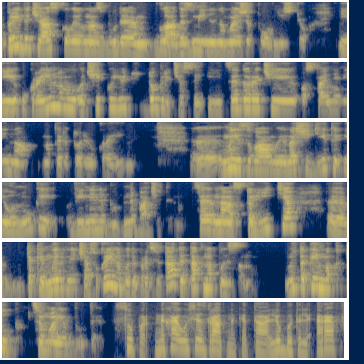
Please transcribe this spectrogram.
Прийде час, коли у нас буде влада змінена майже повністю, і Україну очікують добрі часи. І це, до речі, остання війна на території України. Е, Ми з вами, наші діти і онуки війни не будуть не бачитимуть. Це на століття е, такий мирний час. Україна буде процвітати, так написано. Ну, такий мактуб це має бути. Супер. Нехай усі зрадники та любителі РФ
